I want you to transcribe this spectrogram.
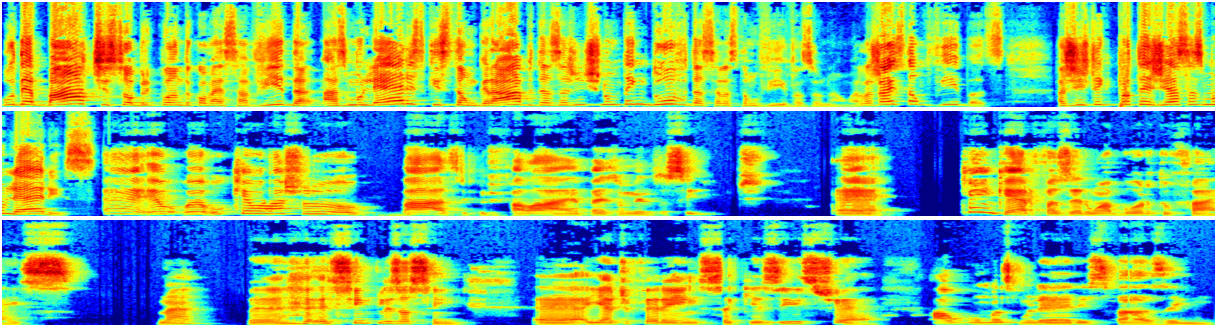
O debate sobre quando começa a vida, as mulheres que estão grávidas, a gente não tem dúvida se elas estão vivas ou não. Elas já estão vivas. A gente tem que proteger essas mulheres. É, eu, eu, o que eu acho básico de falar é mais ou menos o seguinte: é quem quer fazer um aborto faz, né? É, é simples assim. É, e a diferença que existe é algumas mulheres fazem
